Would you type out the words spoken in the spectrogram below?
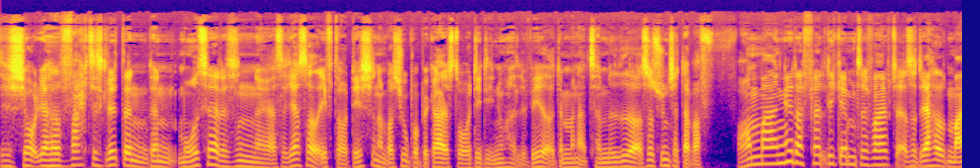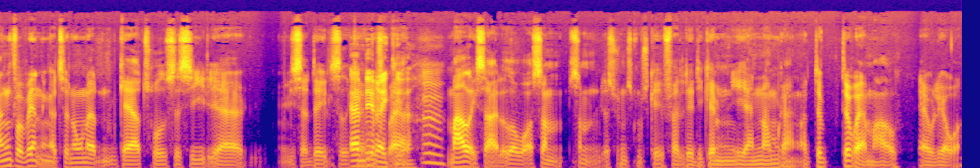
Det er sjovt. Jeg havde faktisk lidt den, den modsatte. Sådan, øh, altså, jeg sad efter audition og var super begejstret over det, de nu havde leveret, og det, man havde taget med videre. Og så synes jeg, at der var for mange, der faldt igennem til Five. Altså, jeg havde mange forventninger til nogle af dem. Gertrud, Cecilia, i særdeleshed. Jamen, det er rigtigt, jeg Mm. Meget excited over, som, som jeg synes måske faldt lidt igennem i anden omgang. Og det, det var jeg meget ærgerlig over.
